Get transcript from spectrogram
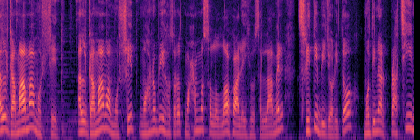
আল গামামা মসজিদ আল গামামা মসজিদ মহানবী হজরত মোহাম্মদ সাল্লাহ আলহিউসাল্লামের স্মৃতি বিজড়িত মদিনার প্রাচীন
